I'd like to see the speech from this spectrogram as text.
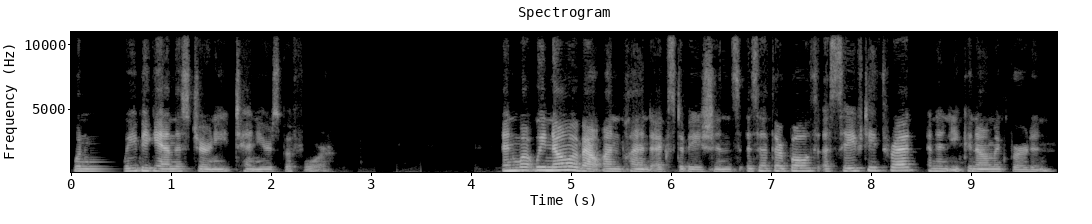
when we began this journey 10 years before. And what we know about unplanned extubations is that they're both a safety threat and an economic burden.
